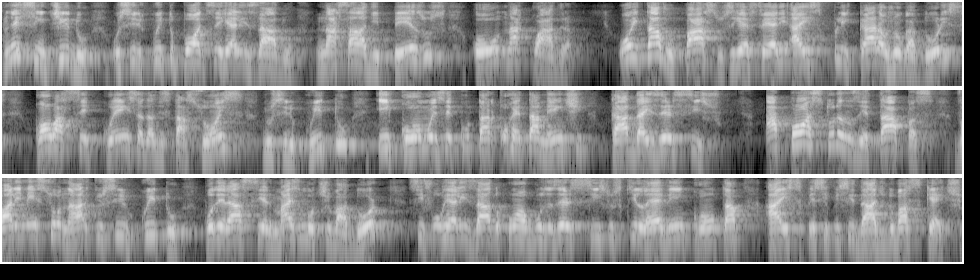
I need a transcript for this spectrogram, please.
Nesse sentido, o circuito pode ser realizado na sala de pesos ou na quadra. O oitavo passo se refere a explicar aos jogadores qual a sequência das estações no circuito e como executar corretamente cada exercício. Após todas as etapas, vale mencionar que o circuito poderá ser mais motivador se for realizado com alguns exercícios que levem em conta a especificidade do basquete.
